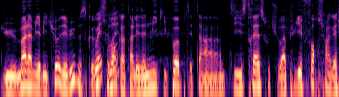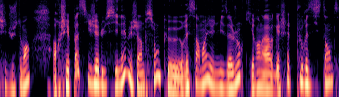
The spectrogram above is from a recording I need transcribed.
du mal à m'y habituer au début parce que souvent quand t'as les ennemis qui pop, t'as un petit stress où tu vas appuyer fort sur la gâchette justement. Alors je sais pas si j'ai halluciné, mais j'ai l'impression que récemment il y a une mise à jour qui rend la gâchette plus résistante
